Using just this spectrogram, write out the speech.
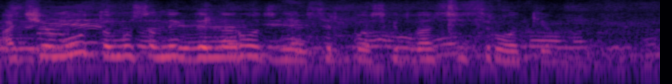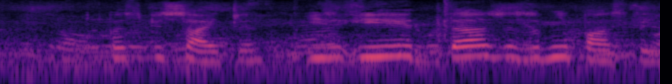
А чому? Тому що в них день народження в сільпошки 26 років. Поспішайте. І, і навіть зубні пасти є.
